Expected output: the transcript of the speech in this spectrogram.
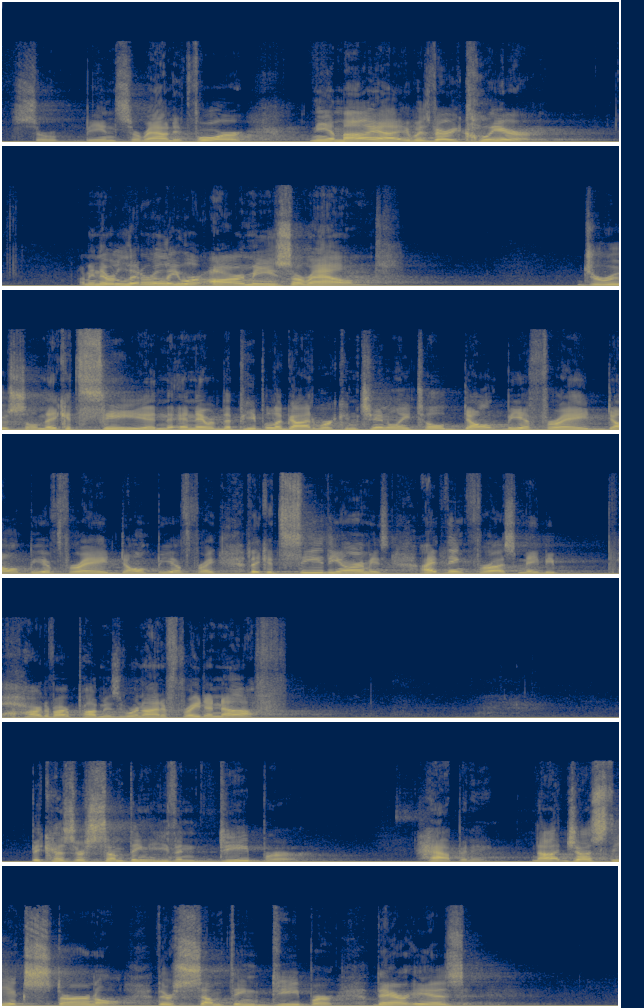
sur- being surrounded. For Nehemiah, it was very clear. I mean, there literally were armies around Jerusalem. They could see, and, and were, the people of God were continually told, Don't be afraid, don't be afraid, don't be afraid. They could see the armies. I think for us, maybe part of our problem is we're not afraid enough. Because there's something even deeper happening not just the external. There's something deeper. There is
